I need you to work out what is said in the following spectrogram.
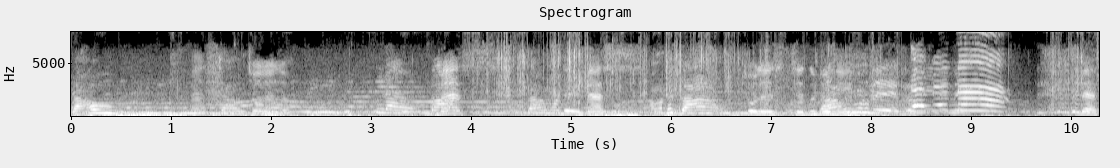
দাও চলে এলো ব্যাস দাও আমাদের। ব্যাস। আমাদের দাও। চলে এসছে আমাদের। ব্যাস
